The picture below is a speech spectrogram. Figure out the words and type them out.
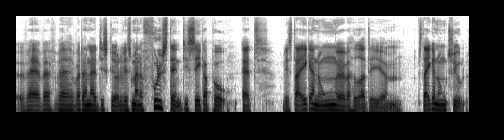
øh, hvad, hvad, hvad, hvordan er det, de skriver det? Hvis man er fuldstændig sikker på, at hvis der ikke er nogen, øh, hvad hedder det, øh, hvis der ikke er nogen tvivl,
